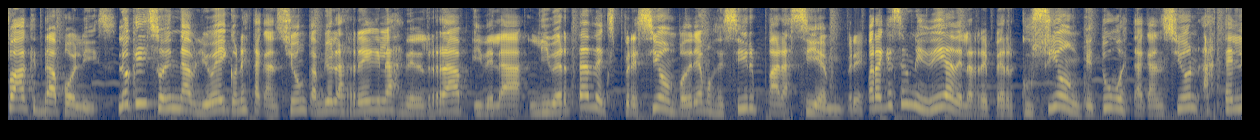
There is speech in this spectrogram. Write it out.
Fuck the Police. Lo que hizo NWA con esta canción cambió las reglas del rap y de la libertad de expresión, podríamos decir, para siempre. Para que se una idea de la repercusión que tuvo esta canción, hasta el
